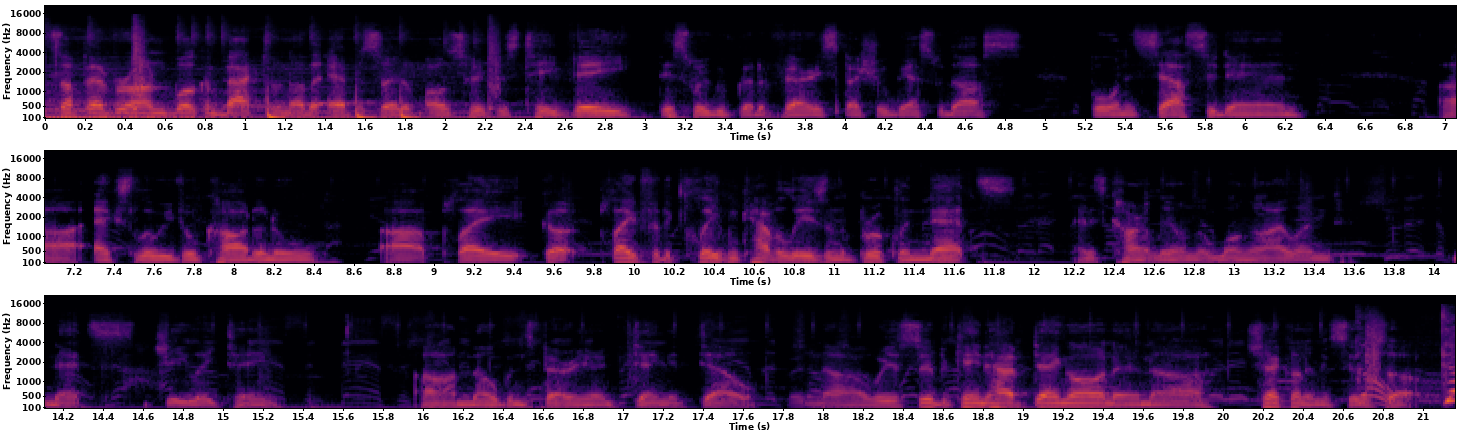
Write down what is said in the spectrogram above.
What's up, everyone? Welcome back to another episode of AusHoopers TV. This week we've got a very special guest with us. Born in South Sudan, uh, ex Louisville Cardinal, uh, play got played for the Cleveland Cavaliers and the Brooklyn Nets, and is currently on the Long Island Nets G League team. Uh, Melbourne's very own Deng Adel. But no, we're super keen to have Deng on and uh, check on him and see what's up.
